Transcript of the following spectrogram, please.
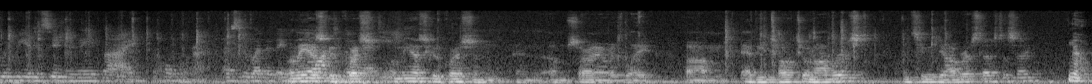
would be a decision made by the homeowner as to whether they Let me ask want you to a go that question, let deep. me ask you a question, and I'm sorry I was late. Um, Have you talked to an arborist and see what the arborist has to say? No,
